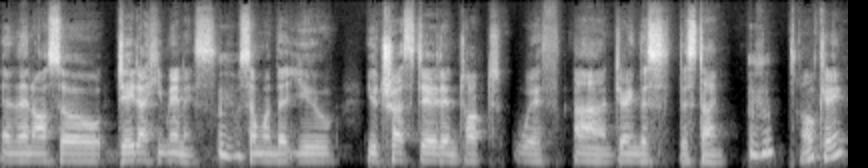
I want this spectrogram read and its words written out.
and then also Jada Jimenez, someone that you you trusted and talked with uh, during this this time. Okay,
